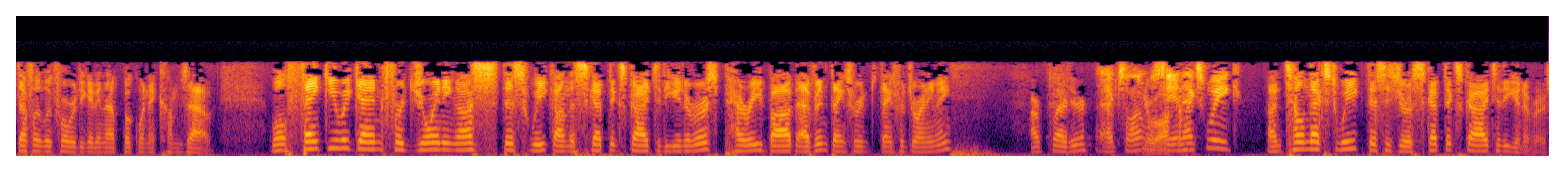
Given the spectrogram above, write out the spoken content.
definitely look forward to getting that book when it comes out. Well, thank you again for joining us this week on the Skeptic's Guide to the Universe. Perry, Bob, Evan, thanks for thanks for joining me. Our pleasure. Excellent. You're we'll see you next week. Until next week, this is your Skeptic's Guide to the Universe.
